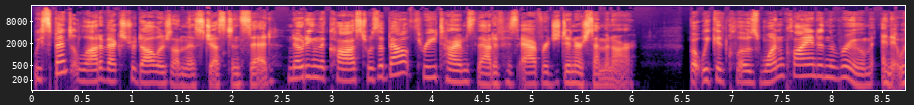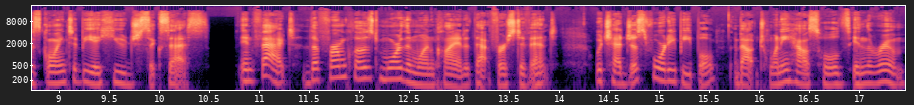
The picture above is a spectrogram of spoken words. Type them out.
We spent a lot of extra dollars on this, Justin said, noting the cost was about three times that of his average dinner seminar. But we could close one client in the room and it was going to be a huge success. In fact, the firm closed more than one client at that first event, which had just 40 people, about 20 households in the room.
